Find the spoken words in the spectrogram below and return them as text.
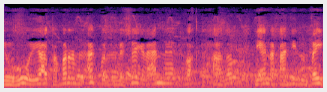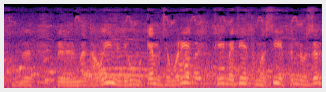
وهو يعتبر من أكبر المشاكل عندنا الوقت الحاضر لأن قاعدين نضيف المدعوين اللي هم كامل الجمهورية في مدينة الموسية في النزل.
